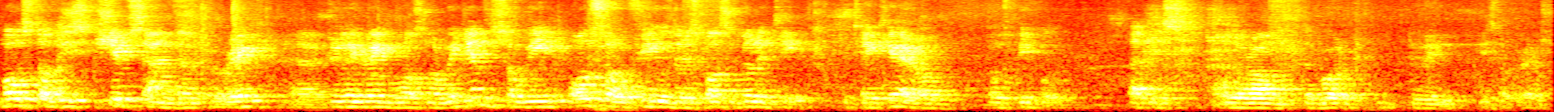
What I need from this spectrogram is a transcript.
Most of these ships and the rig, uh, drilling rig was Norwegian, so we also feel the responsibility to take care of those people that is all around the world doing these operations.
